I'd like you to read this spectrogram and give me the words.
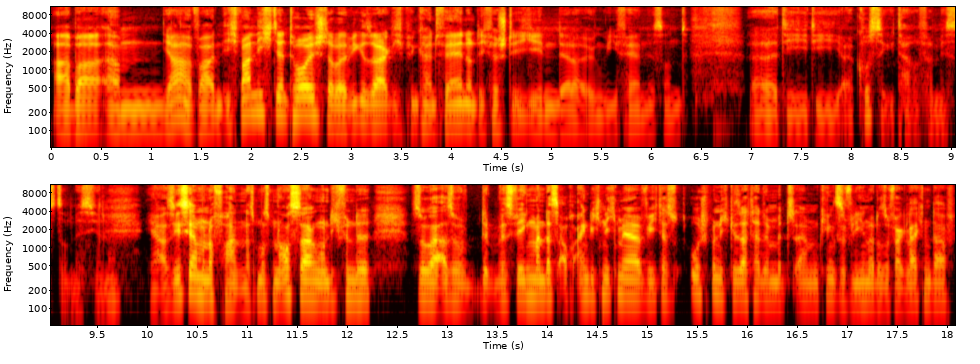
Aber ähm, ja, war, ich war nicht enttäuscht, aber wie gesagt, ich bin kein Fan und ich verstehe jeden, der da irgendwie Fan ist und äh, die, die Akustikgitarre vermisst, so ein bisschen, ne? Ja, sie ist ja immer noch vorhanden, das muss man auch sagen. Und ich finde sogar, also weswegen man das auch eigentlich nicht mehr, wie ich das ursprünglich gesagt hatte, mit ähm, Kings of Leon oder so vergleichen darf,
